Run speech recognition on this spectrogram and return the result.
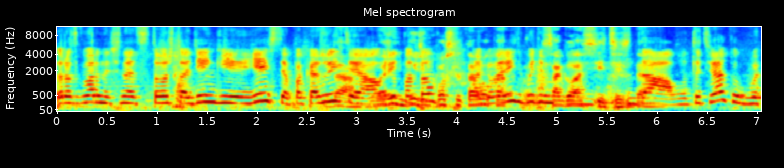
разговор начинается с того, что деньги есть, а покажите, да, а уже потом... после того, а говорить будем... согласитесь, да. Да, вот у тебя как бы,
